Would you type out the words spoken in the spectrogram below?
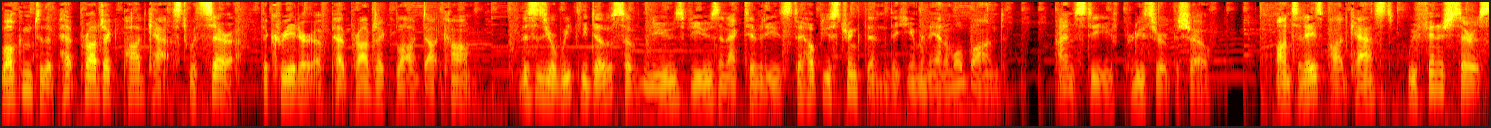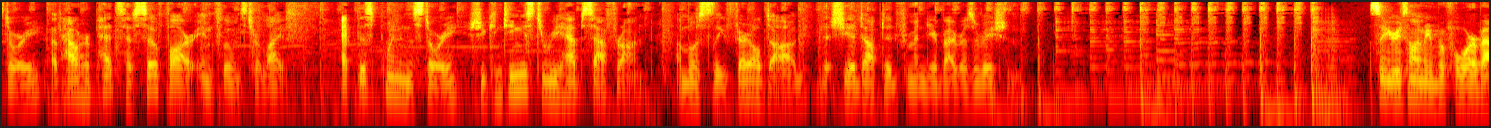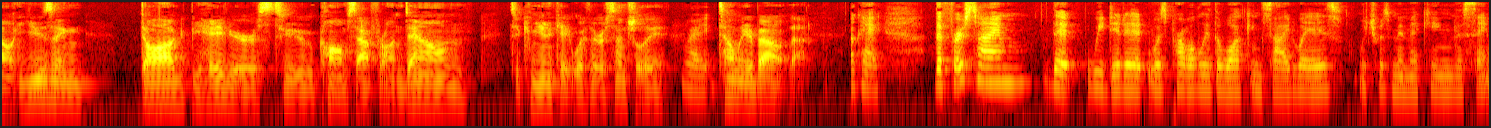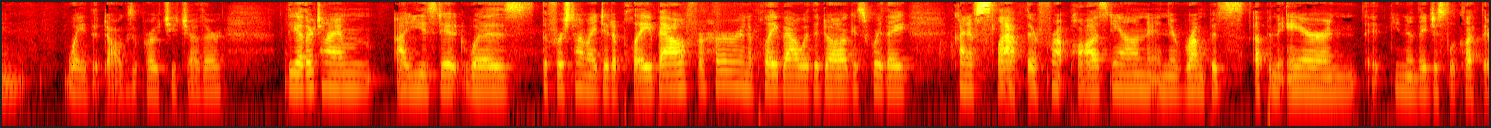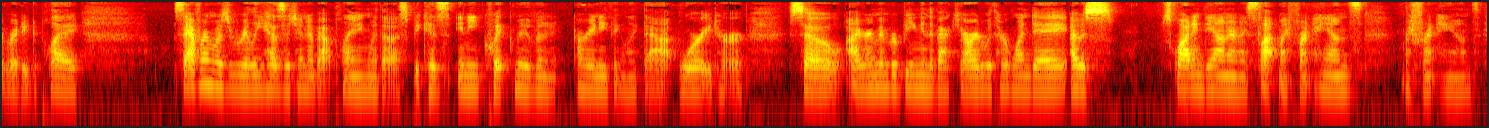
Welcome to the Pet Project Podcast with Sarah, the creator of PetProjectBlog.com. This is your weekly dose of news, views, and activities to help you strengthen the human animal bond. I'm Steve, producer of the show. On today's podcast, we finish Sarah's story of how her pets have so far influenced her life. At this point in the story, she continues to rehab Saffron, a mostly feral dog that she adopted from a nearby reservation. So you were telling me before about using dog behaviors to calm Saffron down, to communicate with her essentially. Right. Tell me about that. Okay. The first time that we did it was probably the walking sideways, which was mimicking the same way that dogs approach each other. The other time I used it was the first time I did a play bow for her, and a play bow with a dog is where they kind of slap their front paws down and their rump is up in the air and it, you know they just look like they're ready to play. Saffron was really hesitant about playing with us because any quick movement or anything like that worried her. So i remember being in the backyard with her one day. I was squatting down and i slapped my front hands my front hands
